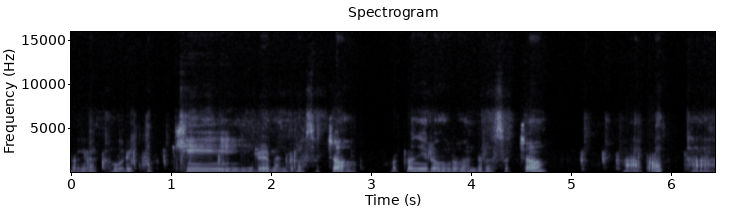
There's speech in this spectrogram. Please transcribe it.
여기 아까 우리 쿠키를 만들었었죠? 어떤 이름으로 만들었었죠? 아바타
